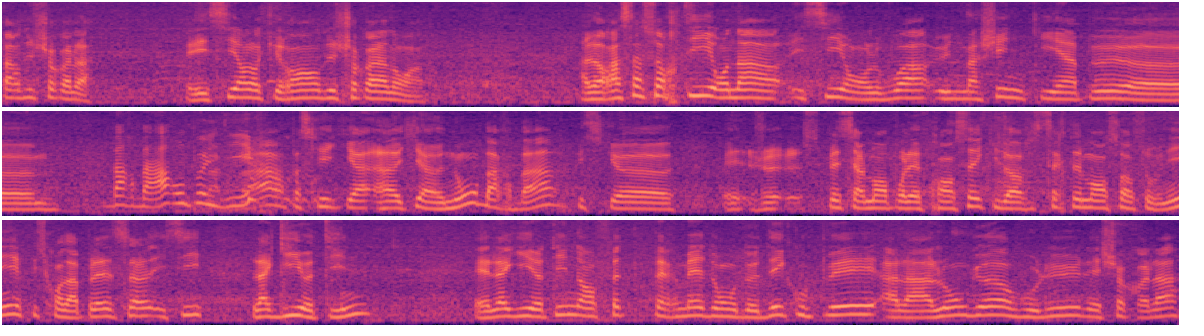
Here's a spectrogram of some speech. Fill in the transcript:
par du chocolat. Et ici en l'occurrence du chocolat noir. Alors à sa sortie, on a ici, on le voit, une machine qui est un peu euh, Barbare, on peut le dire. parce qu'il y, a un- qu'il y a un nom barbare, puisque je- spécialement pour les Français qui doivent certainement s'en souvenir, puisqu'on appelait ça ici la guillotine. Et la guillotine, en fait, permet donc de découper à la longueur voulue les chocolats,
